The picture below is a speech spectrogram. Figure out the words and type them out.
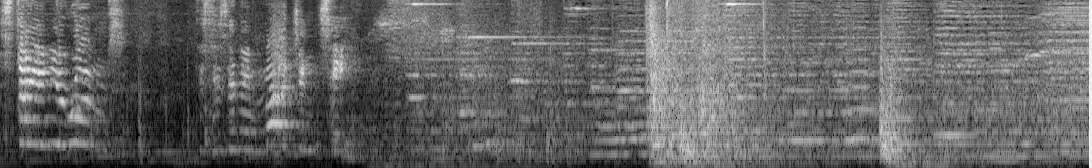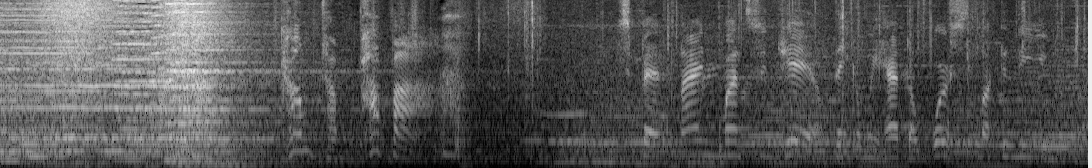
Stay in your rooms! This is an emergency! had the worst luck in the universe.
